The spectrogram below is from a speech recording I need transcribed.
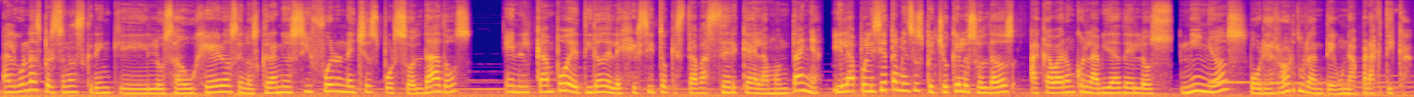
Algunas personas creen que los agujeros en los cráneos sí fueron hechos por soldados en el campo de tiro del ejército que estaba cerca de la montaña, y la policía también sospechó que los soldados acabaron con la vida de los niños por error durante una práctica.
